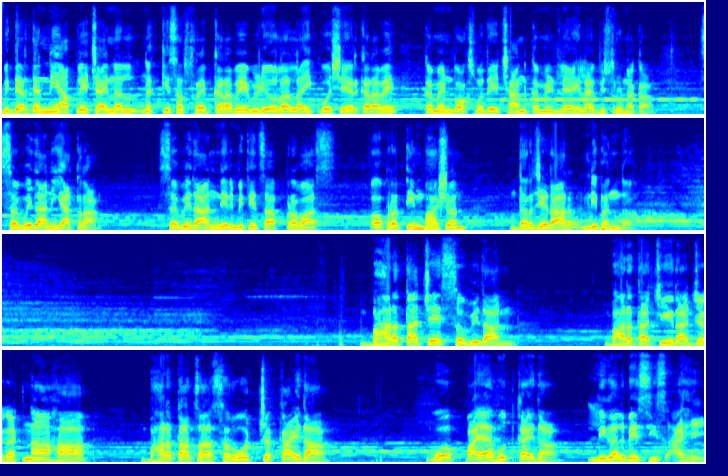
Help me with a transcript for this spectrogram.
विद्यार्थ्यांनी आपले चॅनल नक्की सबस्क्राईब करावे व्हिडिओला लाईक व शेअर करावे. कमेंट बॉक्समध्ये छान कमेंट लिहायला विसरू नका. संविधान यात्रा संविधान निर्मितीचा प्रवास अप्रतिम भाषण दर्जेदार निबंध. भारताचे संविधान. भारताची राज्यघटना हा भारताचा सर्वोच्च कायदा व पायाभूत कायदा लिगल बेसिस आहे.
